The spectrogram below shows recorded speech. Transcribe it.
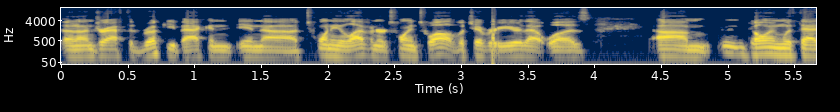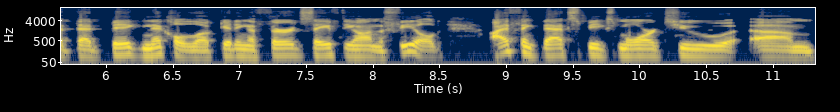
an undrafted rookie back in in uh, 2011 or 2012, whichever year that was. Um, going with that that big nickel look, getting a third safety on the field, I think that speaks more to um,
